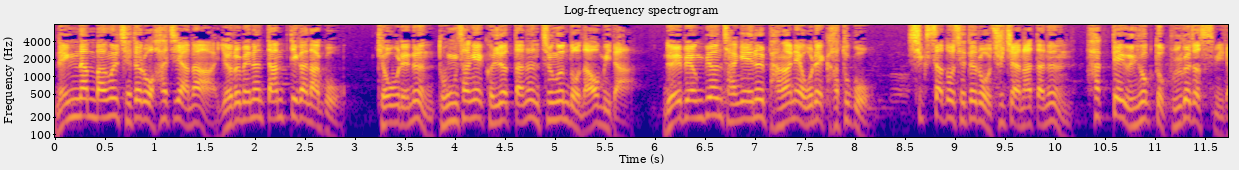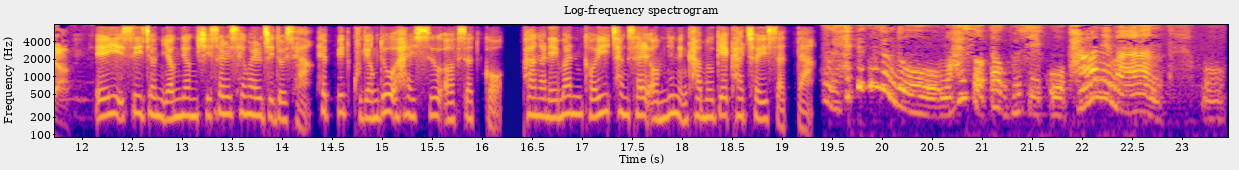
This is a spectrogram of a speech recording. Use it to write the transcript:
냉난방을 제대로 하지 않아 여름에는 땀띠가 나고 겨울에는 동상에 걸렸다는 증언도 나옵니다. 뇌병변 장애인을 방 안에 오래 가두고 식사도 제대로 주지 않았다는 학대 의혹도 불거졌습니다. AC 전 영영시설 생활지도사 햇빛 구경도 할 수 없었고 방 안에만 거의 창살 없는 감옥에 gat혀 있었다. 햇빛 구경도 뭐 할 수 없다고 볼 수 있고 방 안에만 뭐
